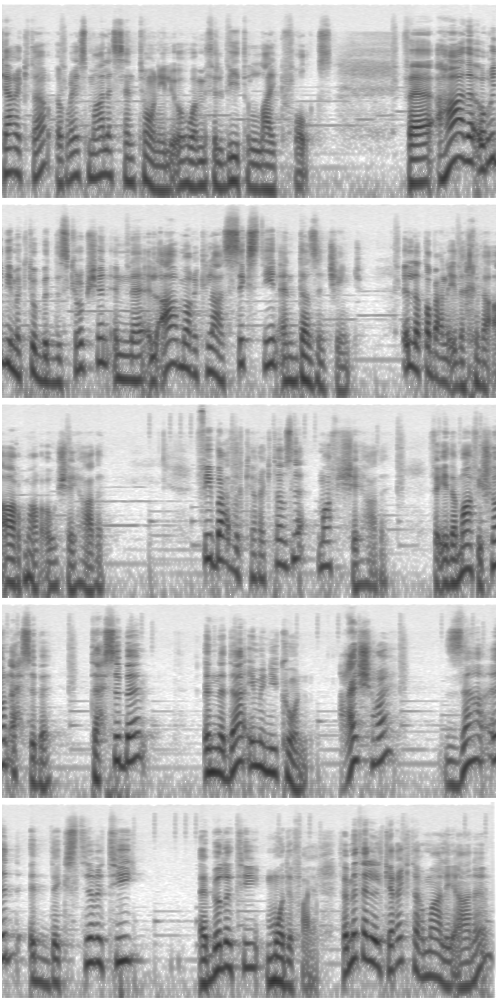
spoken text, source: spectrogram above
character ال race ماله سنتوني اللي هو مثل beetle like folks فهذا already مكتوب بال description إن ال armor class 16 and doesn't change. إلا طبعا إذا خذ armor أو شيء هذا. في بعض ال characters لا ما في شيء هذا. فإذا ما في شلون أحسبه؟ تحسبه إنه دائما يكون 10 زائد ال dexterity ability modifier فمثلا ال character مالي أنا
